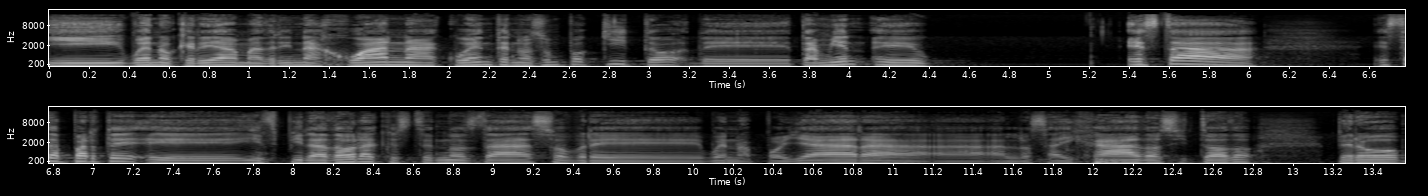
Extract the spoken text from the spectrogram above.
Y bueno, querida madrina Juana, cuéntenos un poquito de también eh, esta, esta parte eh, inspiradora que usted nos da sobre, bueno, apoyar a, a- a los ahijados y todo. Pero,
